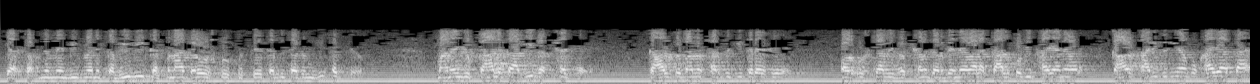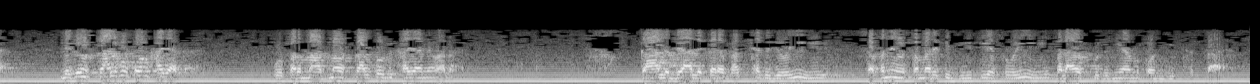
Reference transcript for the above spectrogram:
क्या सपने में भी मैंने कभी भी कल्पना करो, उसको खुद कभी कदम जी सकते हो। माने जो काल का भी रक्षक है, काल तो मानो सर्प की तरह से और उसका भी भक्षण कर देने वाला काल को भी खा जाने वाला, काल सारी दुनिया को खा जाता है, लेकिन उस काल को कौन खा जाता है? वो परमात्मा उस काल को भी खा जाने वाला है। काल ब्याल कर भक्षक जोई, सपने समर की जीती सोई, भला उसको दुनिया में कौन जीत सकता है?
